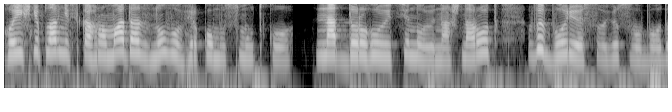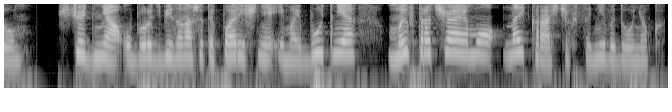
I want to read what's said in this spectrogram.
Горішньоплавнівська громада знову в гіркому смутку. Над дорогою ціною наш народ виборює свою свободу. Щодня у боротьбі за наше теперішнє і майбутнє ми втрачаємо найкращих синів і доньок.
